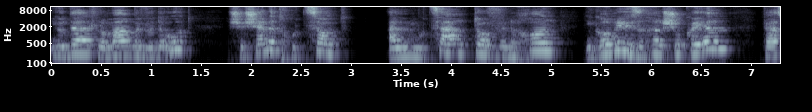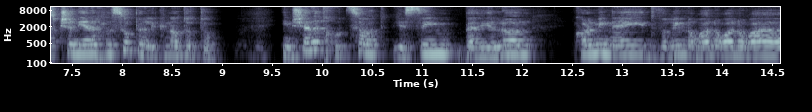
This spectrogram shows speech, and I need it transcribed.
יודעת לומר בוודאות ששלט חוצות על מוצר טוב ונכון יגרום לי להיזכר שהוא קיים, ואז כשאני אלך לסופר לקנות אותו. אם שלט חוצות ישים באיילון כל מיני דברים נורא נורא נורא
